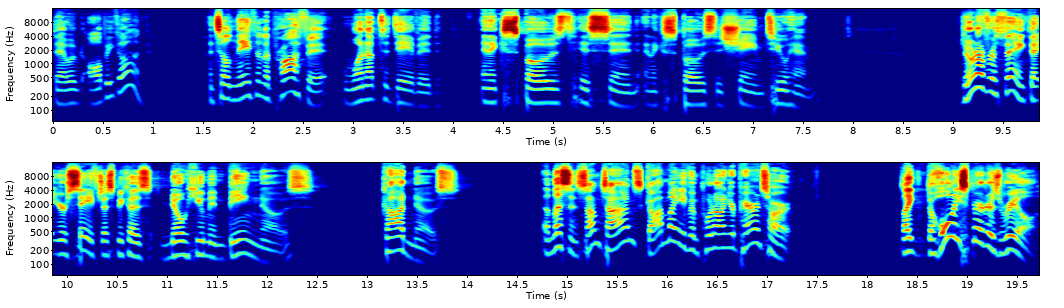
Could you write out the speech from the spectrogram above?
that would all be gone. Until Nathan the prophet went up to David and exposed his sin and exposed his shame to him. Don't ever think that you're safe just because no human being knows. God knows. And listen, sometimes God might even put on your parents' heart. Like the Holy Spirit is real.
